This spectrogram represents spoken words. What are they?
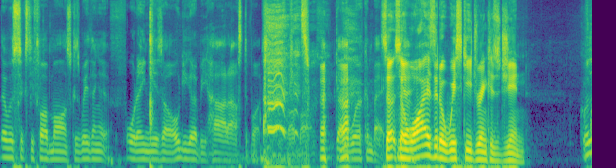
that was 65 miles because we think at 14 years old, you got to be hard ass to bike 65 miles. Go to work and back. So, so Yeah. why is it a whiskey drinker's gin? Because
